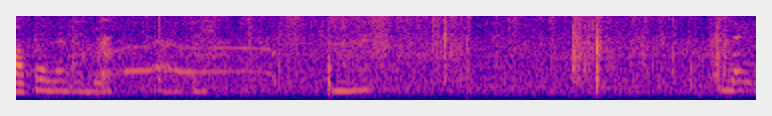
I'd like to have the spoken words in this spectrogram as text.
어쩌면 안 돼. 네.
